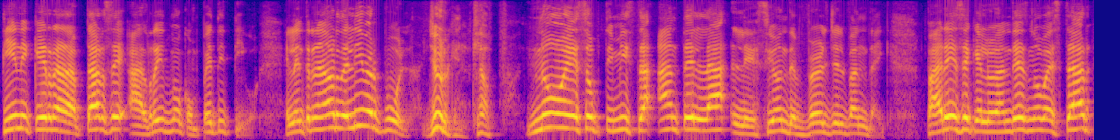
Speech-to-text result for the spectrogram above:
tiene que readaptarse al ritmo competitivo. El entrenador de Liverpool, Jürgen Klopp, no es optimista ante la lesión de Virgil van Dijk. Parece que el holandés no va a estar,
